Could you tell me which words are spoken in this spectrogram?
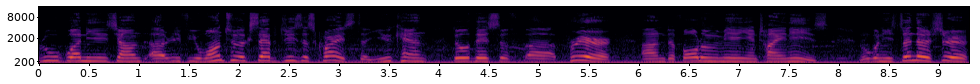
如果你想呃、if you want to accept Jesus Christ, you can do this uh, prayer and follow me in Chinese. 如果你真的是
